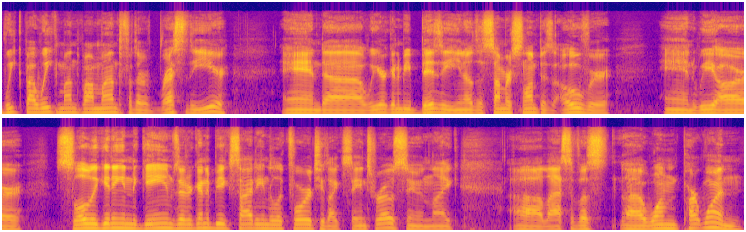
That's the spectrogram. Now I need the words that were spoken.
week by week, month by month for the rest of the year and uh, we are going to be busy. You know, the summer slump is over, and we are slowly getting into games that are going to be exciting to look forward to, like Saints Row soon, like uh, Last of Us uh, One Part One.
